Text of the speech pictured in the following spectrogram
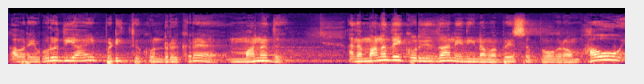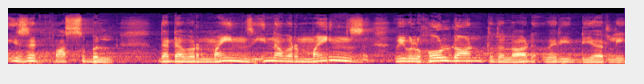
அவரை உறுதியாய் பிடித்து கொண்டிருக்கிற மனது அந்த மனதை குறித்து தான் இன்னைக்கு நம்ம பேச போகிறோம். How is it possible that our minds in our minds we will hold on to the Lord very dearly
